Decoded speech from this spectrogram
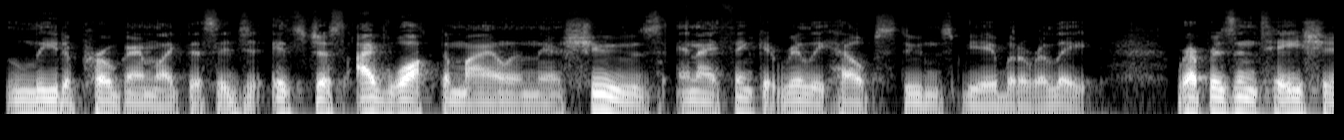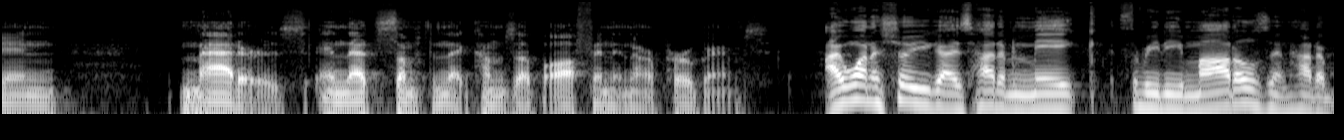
lead a program like this, it, it's just, I've walked a mile in their shoes, and I think it really helps students be able to relate. Representation matters, and that's something that comes up often in our programs. I want to show you guys how to make 3D models and how to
